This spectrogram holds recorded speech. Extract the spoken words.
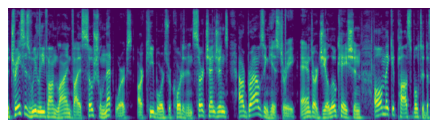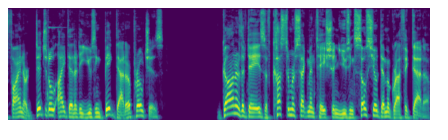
The traces we leave online via social networks, our keyboards recorded in search engines, our browsing history, and our geolocation all make it possible to define our digital identity using big data approaches. Gone are the days of customer segmentation using socio-demographic data.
